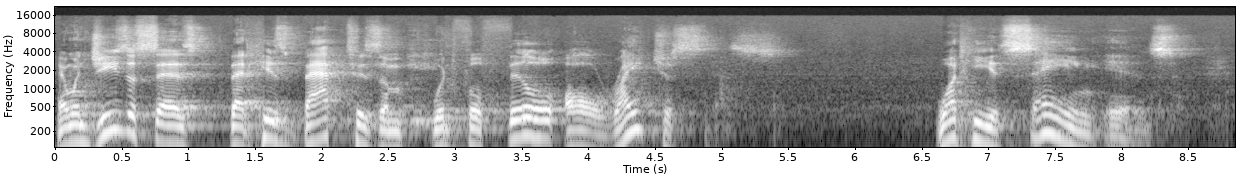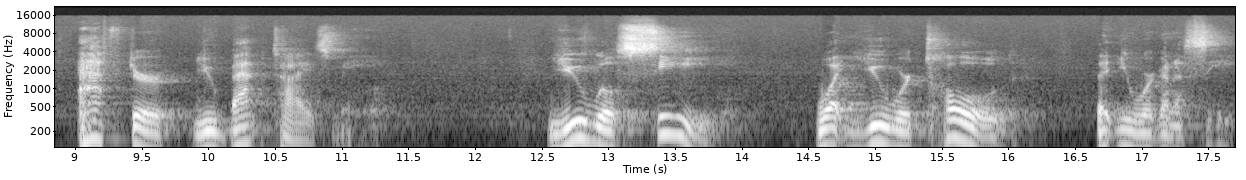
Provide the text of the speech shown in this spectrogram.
And when Jesus says that his baptism would fulfill all righteousness, what he is saying is, after you baptize me, you will see what you were told that you were going to see.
